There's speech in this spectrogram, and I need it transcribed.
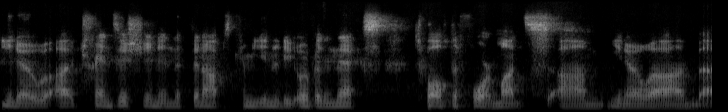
you know uh, transition in the FinOps community over the next 12 to 4 months. Um, you know, um, uh,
